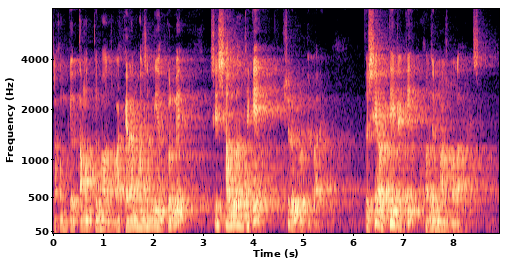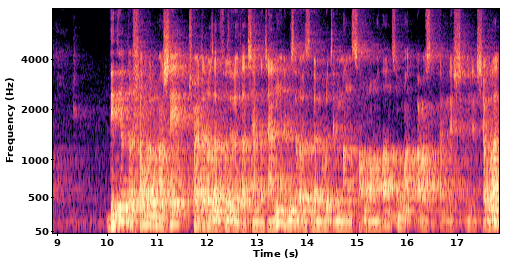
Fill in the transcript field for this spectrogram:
যখন কেউ তামাত্তুল হজ বা কেরান হজের নিয়ত করবে, সে শাওয়াল থেকে শুরু করতে পারে। তো সে অর্থে এটাকে হজের মাস বলা হয়েছে। দ্বিতীয়ত, শাওয়াল মাসে ছয়টা রোজার ফজিলত আছে, আমরা জানি। নবী সাল্লাম বলেছেন, মান সম রমাদান মিনের শাওয়াল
